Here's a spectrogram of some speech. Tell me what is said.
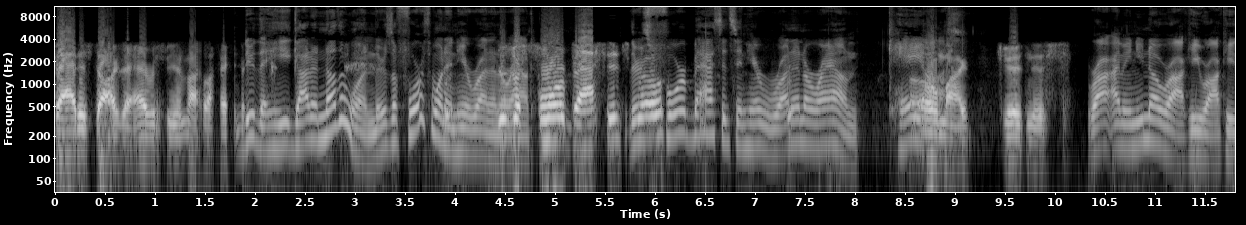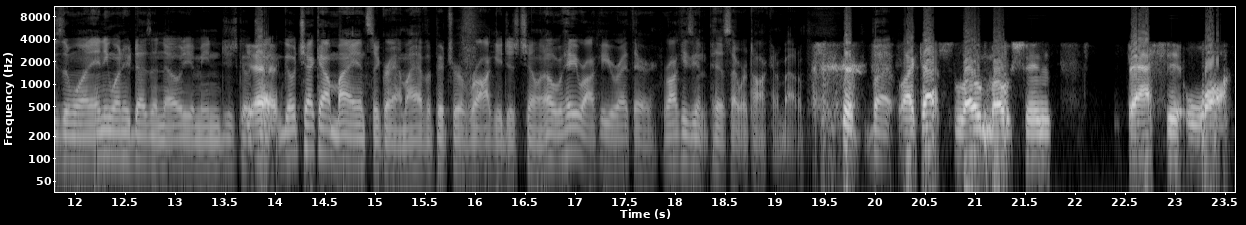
fattest dogs I've ever seen in my life. Dude, they, he got another one. There's a fourth one in here running There's around. four bassets, There's bro. four bassets in here running around. Chaos. oh my goodness. Rock, I mean, you know Rocky. Rocky's the one. Anyone who doesn't know, I mean, just go Yeah. check, go check out my Instagram. I have a picture of Rocky just chilling. Oh, hey Rocky, you're right there. Rocky's getting pissed that we're talking about him. But like that slow motion basset walk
